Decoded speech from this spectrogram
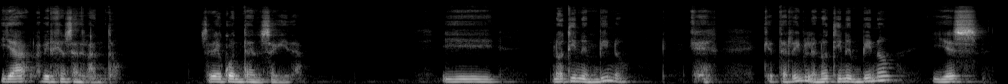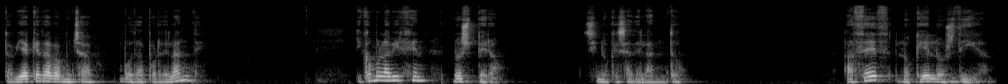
ya la Virgen se adelantó, se dio cuenta enseguida. Y no tienen vino, qué, qué terrible, no tienen vino y es, todavía quedaba mucha boda por delante. Y como la Virgen no esperó, sino que se adelantó. Haced lo que Él os diga.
